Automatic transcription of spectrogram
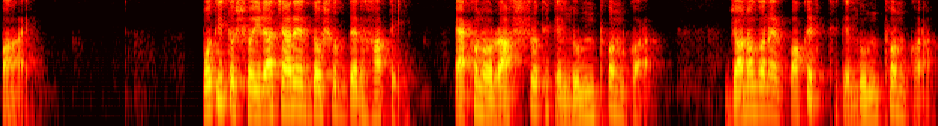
পায়। পতিত স্বৈরাচারের দোসরদের হাতে এখনও রাষ্ট্র থেকে লুণ্ঠন করা, জনগণের পকেট থেকে লুণ্ঠন করা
